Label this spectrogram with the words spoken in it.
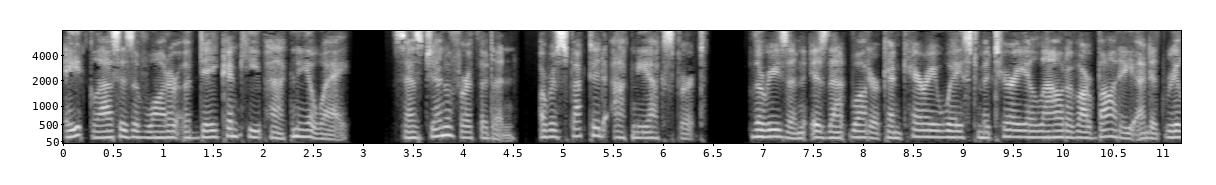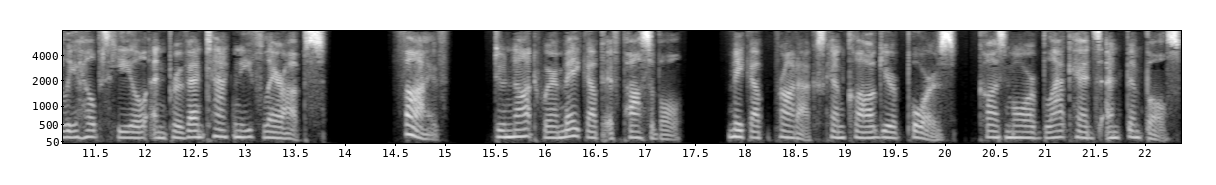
8 glasses of water a day can keep acne away. Says Jennifer Thuden, a respected acne expert. The reason is that water can carry waste material out of our body and it really helps heal and prevent acne flare-ups. 5. Do not wear makeup if possible. Makeup products can clog your pores, cause more blackheads and pimples.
